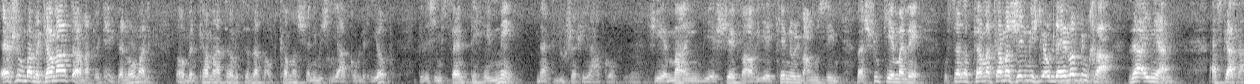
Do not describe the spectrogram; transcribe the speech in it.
איך שהוא בא, בן כמה אתה? מה תגיד, אתה נורמלי. לא, בן כמה אתה רוצה לדעת עוד כמה שנים יש ליעקב לחיות, כדי שמצרים תהנה מהקדושה של יעקב. שיהיה מים, ויהיה שפע, ויהיה קניונים עמוסים, והשוק יהיה מלא. רוצה לדעת כמה, כמה שנים יש לי עוד ליהנות ממך, זה העניין. אז ככה,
